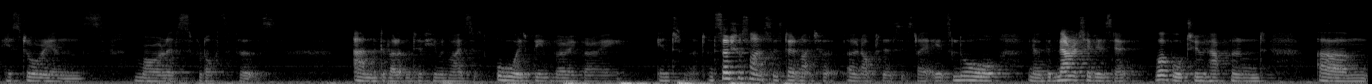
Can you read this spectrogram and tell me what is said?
historians, moralists, philosophers, and the development of human rights has always been very, very intimate. And social sciences don't like to own up to this. It's like it's law. You know, the narrative is you know, World War II happened. Um,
